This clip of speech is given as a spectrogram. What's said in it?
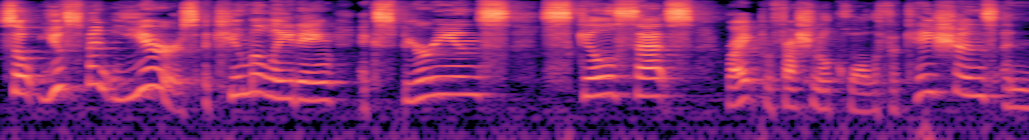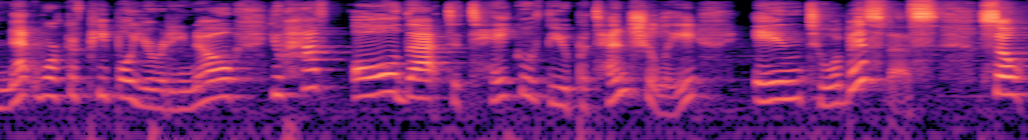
So you've spent years accumulating experience, skill sets, right? Professional qualifications, a network of people you already know. You have all that to take with you potentially into a business. So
